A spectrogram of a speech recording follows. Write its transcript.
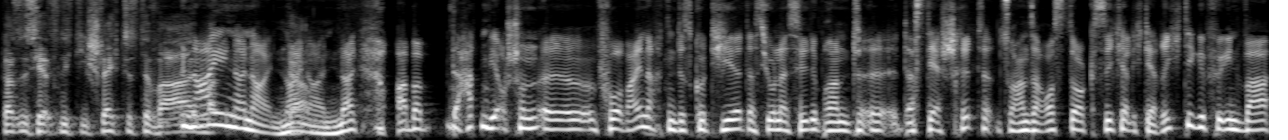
das ist jetzt nicht die schlechteste Wahl. Nein, nein, nein, nein, Ja. nein, nein. Aber da hatten wir auch schon äh, vor Weihnachten diskutiert, dass Jonas Hildebrand, äh, dass der Schritt zu Hansa Rostock sicherlich der richtige für ihn war,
